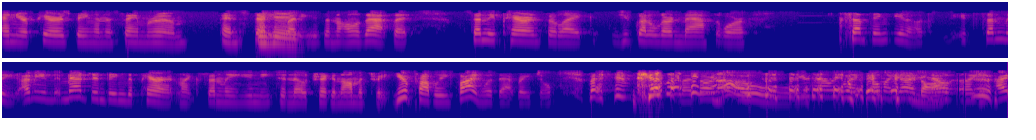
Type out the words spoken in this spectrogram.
and your peers being in the same room and study Mhm. buddies and all of that but suddenly parents are like you've got to learn math or something you know it's it's suddenly I mean, imagine being the parent, like suddenly you need to know trigonometry. You're probably fine with that, Rachel. But most of us are not. You know, like, oh my God, now like I,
